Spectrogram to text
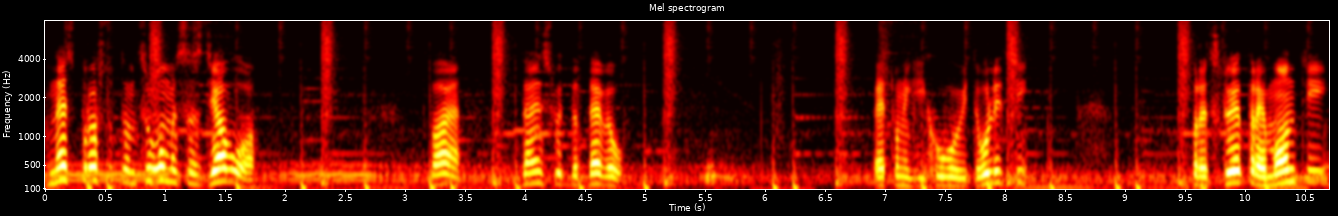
Днес просто танцуваме с дявола. Това е Dance with the Devil. Ето ни ги хубавите улици. Предстоят ремонти.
